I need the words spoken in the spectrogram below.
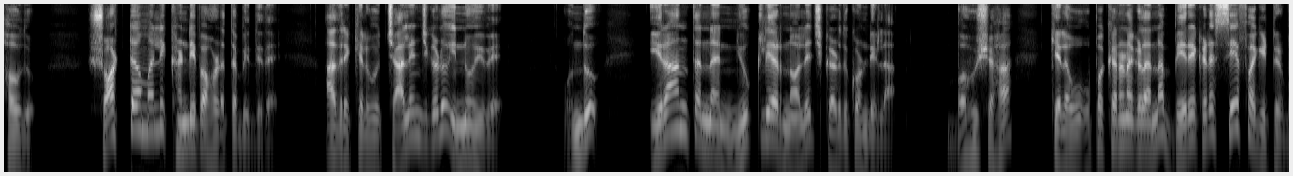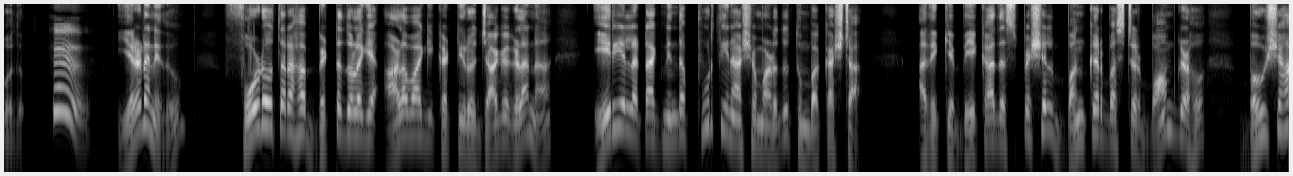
ಹೌದು. ಶಾರ್ಟ್ ಟರ್ಮಲ್ಲಿ ಖಂಡಿತ ಹೊಡೆತ ಬಿದ್ದಿದೆ. ಆದರೆ ಕೆಲವು ಚಾಲೆಂಜ್ಗಳು ಇನ್ನೂ ಇವೆ. ಒಂದು ಇರಾನ್ ತನ್ನ ನ್ಯೂಕ್ಲಿಯರ್ ನಾಲೆಜ್ ಕಳೆದುಕೊಂಡಿಲ್ಲ ಬಹುಶಃ ಕೆಲವು ಉಪಕರಣಗಳನ್ನು ಬೇರೆ ಕಡೆ ಸೇಫ್ ಆಗಿಟ್ಟಿರ್ಬೋದು. ಎರಡನೇದು ಫೋಡೋ ತರಹ ಬೆಟ್ಟದೊಳಗೆ ಆಳವಾಗಿ ಕಟ್ಟಿರೋ ಜಾಗಗಳನ್ನ ಏರಿಯಲ್ ಅಟ್ಯಾಕ್ನಿಂದ ಪೂರ್ತಿ ನಾಶ ಮಾಡೋದು ತುಂಬಾ ಕಷ್ಟ. ಅದಕ್ಕೆ ಬೇಕಾದ ಸ್ಪೆಷಲ್ ಬಂಕರ್ ಬಸ್ಟರ್ ಬಾಂಬ್ಗಳು ಬಹುಶಃ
